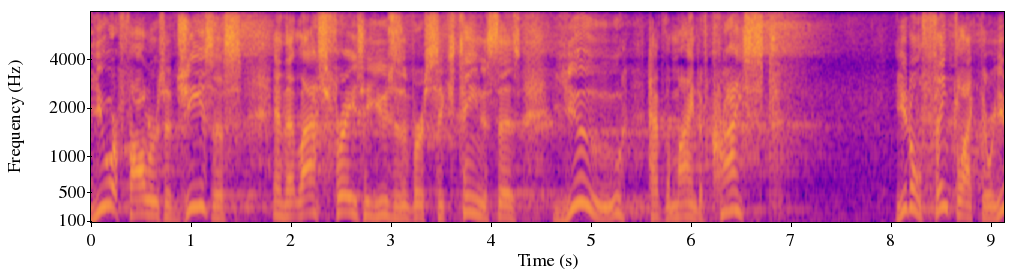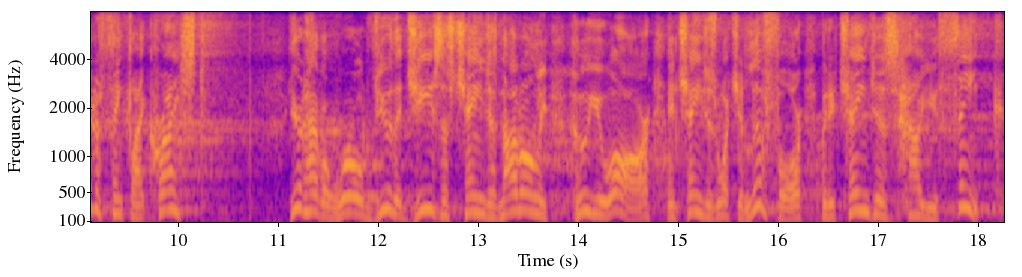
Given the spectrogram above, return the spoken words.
You are followers of Jesus. And that last phrase he uses in verse 16, it says, You have the mind of Christ. You don't think like the world, you don't think like Christ. You're to have a worldview that Jesus changes not only who you are and changes what you live for, but He changes how you think.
